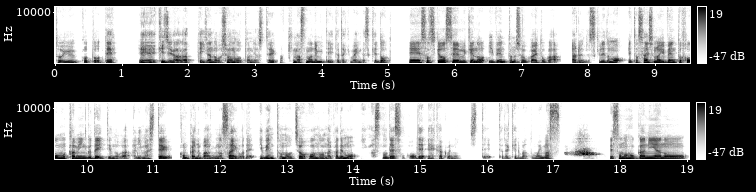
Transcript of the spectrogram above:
ということで、えー記事が上がっていたのをショーノートに載せておきますので見ていただけばいいんですけど、えー卒業生向けのイベントの紹介とかあるんですけれども、えっと、最初のイベント、ホームカミングデイっていうのがありまして、今回の番組の最後でイベントの情報の中でも言いますので、そこでえー確認していただければと思います。で、その他に、あの、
